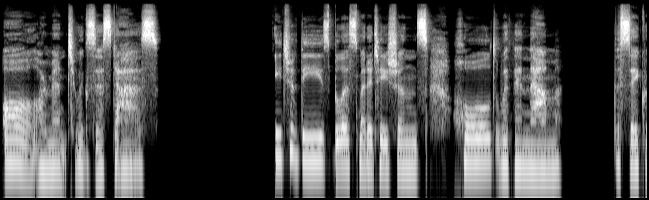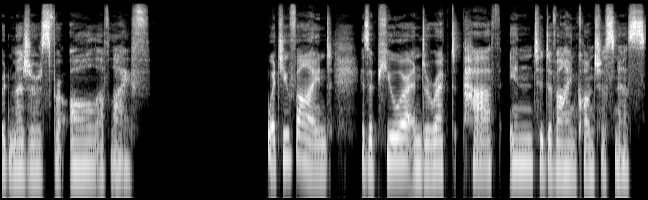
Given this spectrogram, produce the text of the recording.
all are meant to exist as. Each of these bliss meditations hold within them the sacred measures for all of life. What you find is a pure and direct path into divine consciousness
